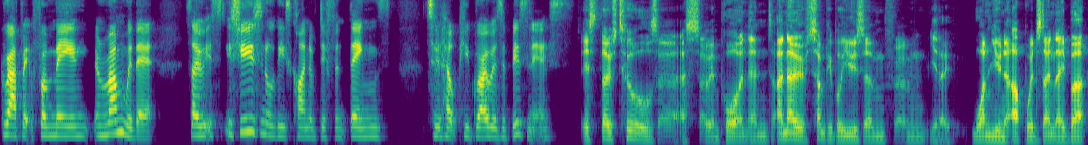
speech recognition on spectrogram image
grab it from me and, and run with it. So it's it's using all these kind of different things to help you grow as a business. It's those tools are, are so important, and I know some people use them from you know one unit upwards, don't they? But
